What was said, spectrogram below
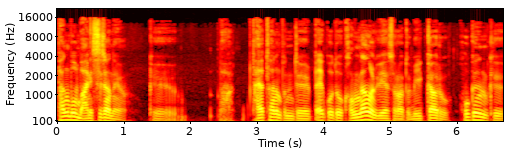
방법 많이 쓰잖아요. 그 막 다이어트 하는 분들 빼고도 건강을 위해서라도 밀가루 혹은 그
